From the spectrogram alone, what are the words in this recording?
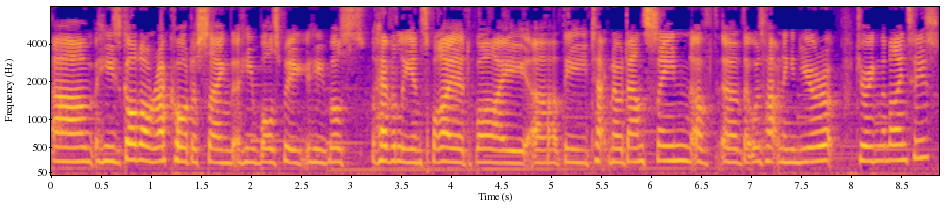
Um, he's gone on record as saying that he was being, he was heavily inspired by uh, the techno dance scene of uh, that was happening in Europe during the nineties,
